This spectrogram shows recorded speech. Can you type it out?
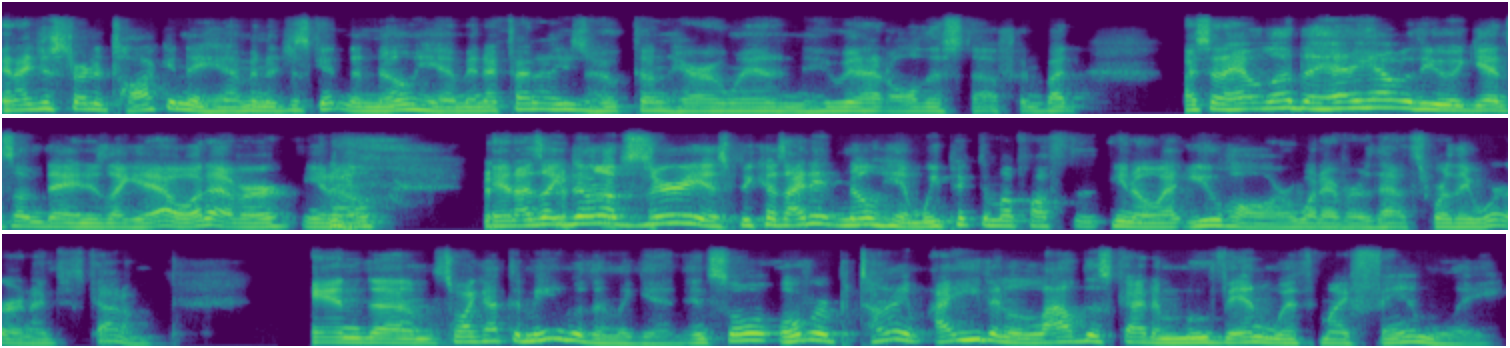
And I just started talking to him and just getting to know him. And I found out he's hooked on heroin and he had all this stuff. And but I said, I would love to hang out with you again someday. And he's like, Yeah, whatever, you know. and I was like, No, I'm serious because I didn't know him. We picked him up off the, you know, at U-Haul or whatever. That's where they were. And I just got him. And um, so I got to meet with him again. And so over time, I even allowed this guy to move in with my family.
